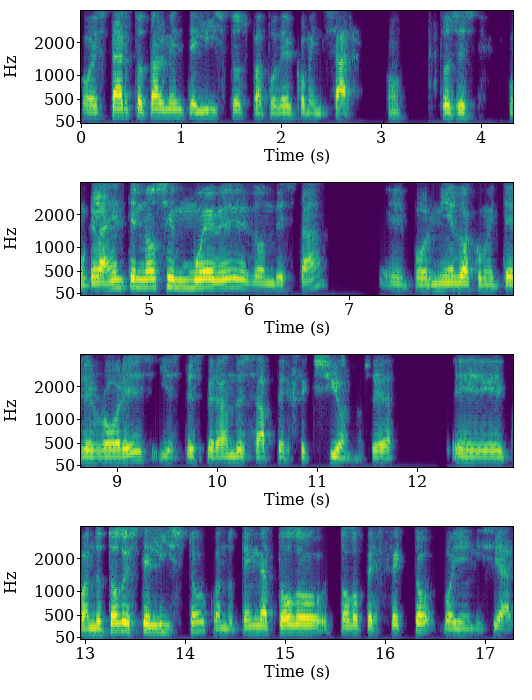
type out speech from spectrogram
o estar totalmente listos para poder comenzar, ¿no? Entonces, como que la gente no se mueve de donde está eh, por miedo a cometer errores y está esperando esa perfección. O sea, eh, cuando todo esté listo, cuando tenga todo, todo perfecto, voy a iniciar.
